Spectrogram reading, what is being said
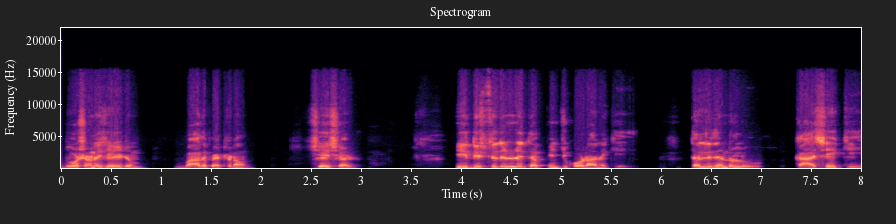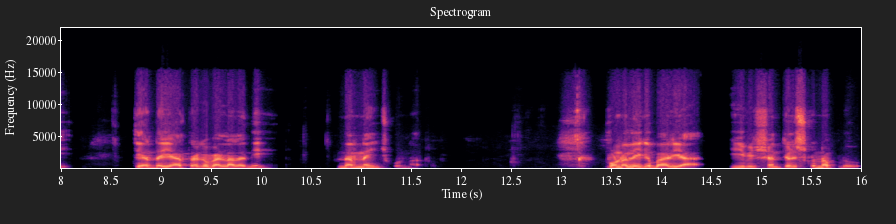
దూషణ చేయడం బాధ పెట్టడం చేశాడు. ఈ దుస్థితి నుండి తప్పించుకోవడానికి తల్లిదండ్రులు కాశీకి తీర్థయాత్రకు వెళ్ళాలని నిర్ణయించుకున్నారు. పుండలీక భార్య ఈ విషయం తెలుసుకున్నప్పుడు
